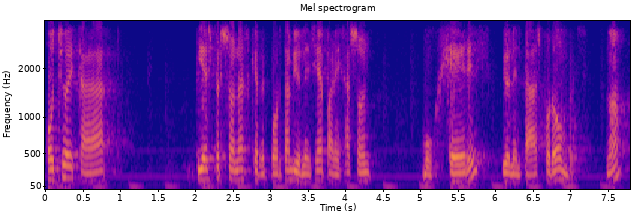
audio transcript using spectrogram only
8 de cada 10 personas que reportan violencia de pareja son mujeres violentadas por hombres, ¿no?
